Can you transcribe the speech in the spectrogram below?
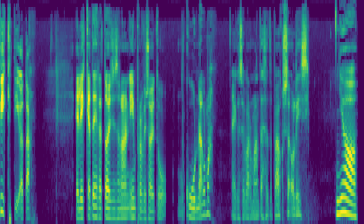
fiktiota. Eli tehdä toisin sanoen improvisoitu kuunnelma, eikö se varmaan tässä tapauksessa olisi? Joo,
